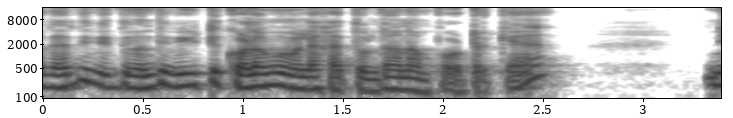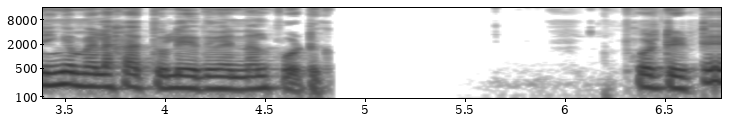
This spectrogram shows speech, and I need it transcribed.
அதாவது இது வந்து வீட்டு குழம்பு மிளகாத்தூள் தான் நான் போட்டிருக்கேன். நீங்கள் மிளகாத்தூள் எது வேணாலும் போட்டுக்கோ போட்டுட்டு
